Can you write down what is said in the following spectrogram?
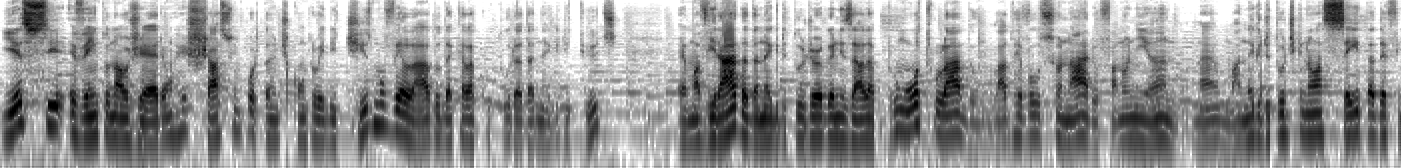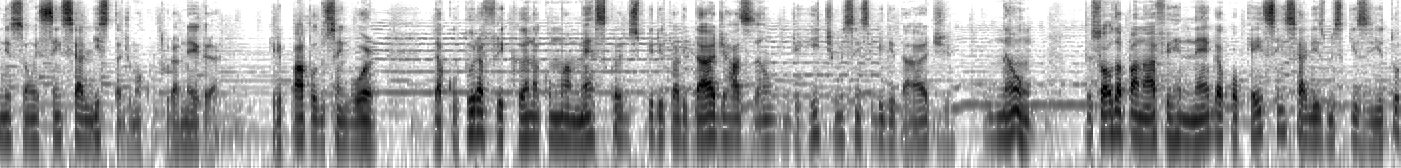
E esse evento na Algéria é um rechaço importante contra o elitismo velado daquela cultura da negritude. É uma virada da negritude organizada para um outro lado, um lado revolucionário, fanoniano, né? uma negritude que não aceita a definição essencialista de uma cultura negra. Aquele papo do Senghor, da cultura africana como uma mescla de espiritualidade e razão, de ritmo e sensibilidade, não. O pessoal da Panaf renega qualquer essencialismo esquisito,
